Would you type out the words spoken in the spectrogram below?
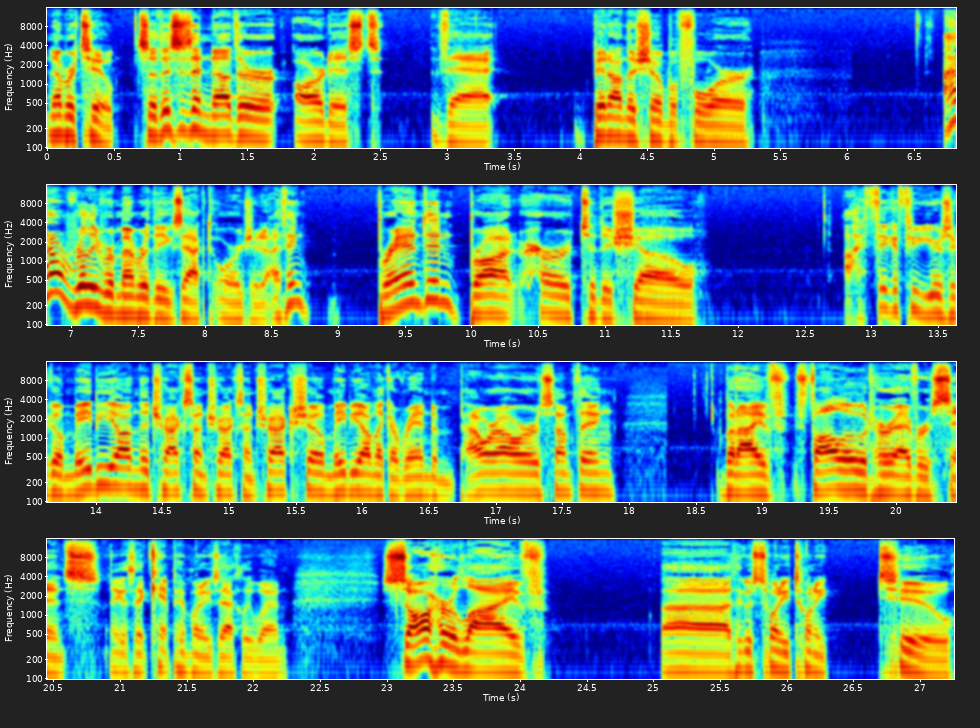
number two. So, this is another artist that been on the show before. I don't really remember the exact origin. I think Brandon brought her to the show. I think a few years ago, maybe on the Tracks on Tracks on Track show, maybe on like a random Power Hour or something. But I've followed her ever since. I guess I can't pinpoint exactly when. Saw her live. Uh, I think it was 2022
